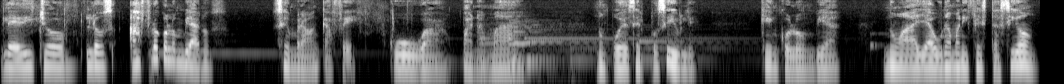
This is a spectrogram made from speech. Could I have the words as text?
le he dicho, los afrocolombianos sembraban café, Cuba, Panamá. No puede ser posible que en Colombia no haya una manifestación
